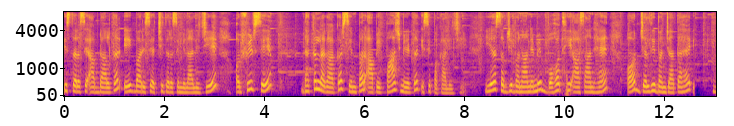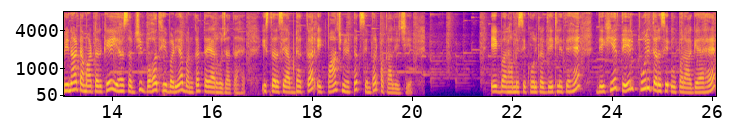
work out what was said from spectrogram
इस तरह से आप डालकर एक बार इसे अच्छी तरह से मिला लीजिए और फिर से ढक्कन लगाकर सिम पर आप एक पाँच मिनट तक इसे पका लीजिए। यह सब्ज़ी बनाने में बहुत ही आसान है और जल्दी बन जाता है। बिना टमाटर के यह सब्ज़ी बहुत ही बढ़िया बनकर तैयार हो जाता है। इस तरह से आप ढककर एक पाँच मिनट तक सिम पर पका लीजिए। एक बार हम इसे खोल कर देख लेते हैं। देखिए, तेल पूरी तरह से ऊपर आ गया है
